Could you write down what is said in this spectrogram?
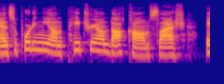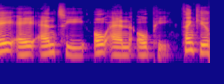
and supporting me on patreon.com slash A-A-N-T-O-N-O-P. Thank you.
